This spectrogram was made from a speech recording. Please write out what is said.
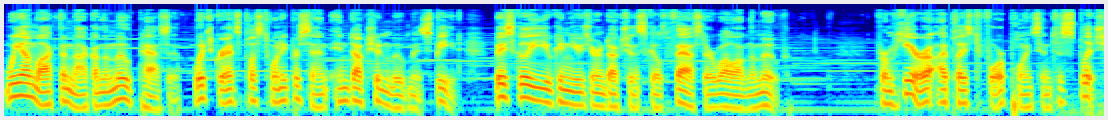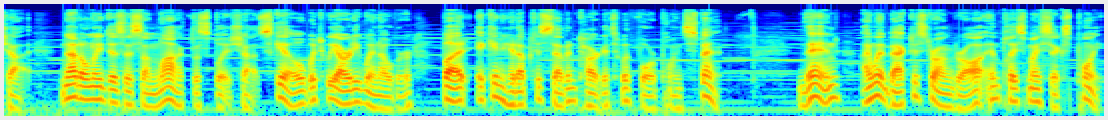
we unlock the Knock on the Move passive, which grants plus 20% induction movement speed. Basically, you can use your induction skills faster while on the move. From here, I placed 4 points into Split Shot. Not only does this unlock the Split Shot skill, which we already went over, but it can hit up to 7 targets with 4 points spent. Then I went back to Strong Draw and placed my sixth point.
